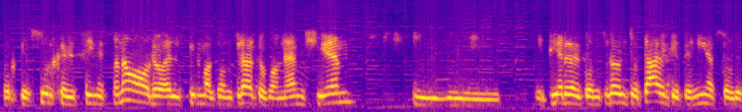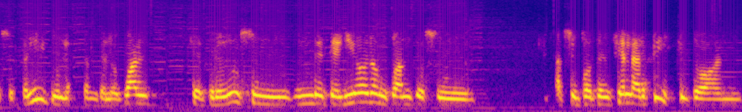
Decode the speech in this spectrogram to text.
porque surge el cine sonoro, él firma contrato con la MGM y, pierde el control total que tenía sobre sus películas, ante lo cual se produce un, deterioro en cuanto a su, a su potencial artístico. En,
